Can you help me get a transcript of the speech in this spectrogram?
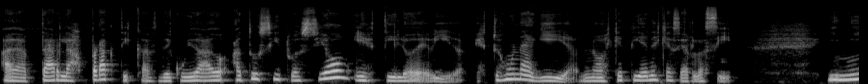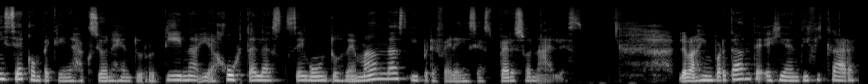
adaptar las prácticas de cuidado a tu situación y estilo de vida. Esto es una guía, no es que tienes que hacerlo así. Inicia con pequeñas acciones en tu rutina y ajustalas según tus demandas y preferencias personales. Lo más importante es identificar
